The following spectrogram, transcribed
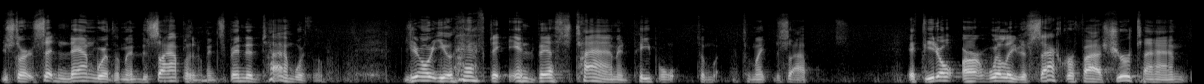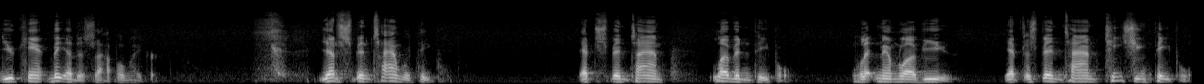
You start sitting down with them and discipling them and spending time with them. You know, you have to invest time in people to, to make disciples. If you don't aren't willing to sacrifice your time, you can't be a disciple maker. You have to spend time with people. You have to spend time loving people, letting them love you. You have to spend time teaching people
